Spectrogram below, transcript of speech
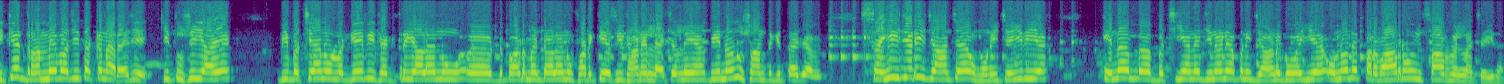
ਇੱਕ ਡਰਾਮੇਬਾਜ਼ੀ ਤੱਕ ਨਾ ਰਹਿ ਜੇ ਕਿ ਤੁਸੀਂ ਆਏ ਵੀ ਬੱਚਿਆਂ ਨੂੰ ਲੱਗੇ ਵੀ ਫੈਕਟਰੀ ਵਾਲਿਆਂ ਨੂੰ ਡਿਪਾਰਟਮੈਂਟ ਵਾਲਿਆਂ ਨੂੰ ਫੜ ਕੇ ਅਸੀਂ ਥਾਣੇ ਲੈ ਚੱਲੇ ਆ ਵੀ ਇਹਨਾਂ ਨੂੰ ਸ਼ਾਂਤ ਕੀਤਾ ਜਾਵੇ। ਸਹੀ ਜਿਹੜੀ ਜਾਂਚ ਹੈ ਹੋਣੀ ਚਾਹੀਦੀ ਹੈ। ਇਹਨਾਂ ਬ- ਬੱਚੀਆਂ ਨੇ ਜਿਨ੍ਹਾਂ ਨੇ ਆਪਣੀ ਜਾਨ ਗਵਾਈ ਹੈ ਉਹਨਾਂ ਦੇ ਪਰਿਵਾਰ ਨੂੰ ਇਨਸਾਫ ਮਿਲਣਾ ਚਾਹੀਦਾ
